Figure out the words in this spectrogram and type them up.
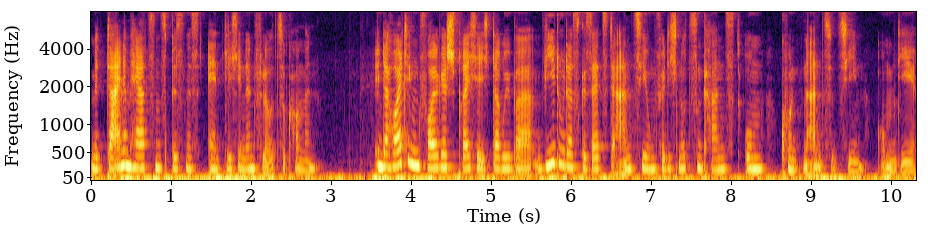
mit deinem Herzensbusiness endlich in den Flow zu kommen. In der heutigen Folge spreche ich darüber, wie du das Gesetz der Anziehung für dich nutzen kannst, um Kunden anzuziehen, um die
